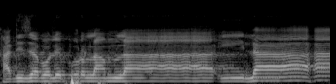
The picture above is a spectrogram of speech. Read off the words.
খাদিজা বলে, পড়লাম লা ইলাহা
